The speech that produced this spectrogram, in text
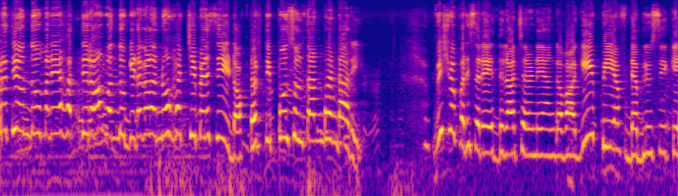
ಪ್ರತಿಯೊಂದು ಮನೆಯ ಹತ್ತಿರ ಒಂದು ಗಿಡಗಳನ್ನು ಹಚ್ಚಿ ಬೆಳೆಸಿ ಡಾಕ್ಟರ್ ಟಿಪ್ಪು ಸುಲ್ತಾನ್ ಭಂಡಾರಿ. ವಿಶ್ವ ಪರಿಸರ ದಿನಾಚರಣೆ ಅಂಗವಾಗಿ ಪಿಎಫ್ಡಬ್ಲ್ಯೂಸಿಕೆ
